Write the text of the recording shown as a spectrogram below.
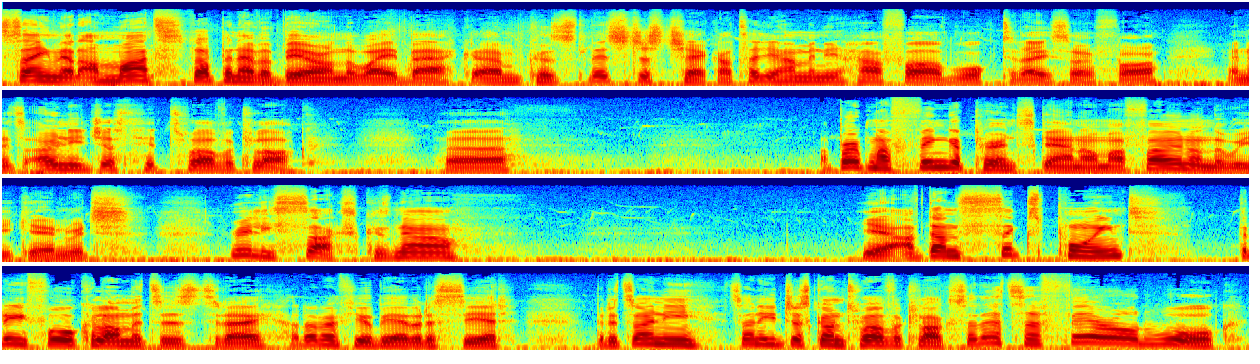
saying that I might stop and have a beer on the way back because um, let's just check. I'll tell you how many how far I've walked today so far and it's only just hit 12 o'clock. Uh, I broke my fingerprint scan on my phone on the weekend which really sucks because now yeah I've done 6.34 kilometers today. I don't know if you'll be able to see it but it's only it's only just gone 12 o'clock. So that's a fair old walk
